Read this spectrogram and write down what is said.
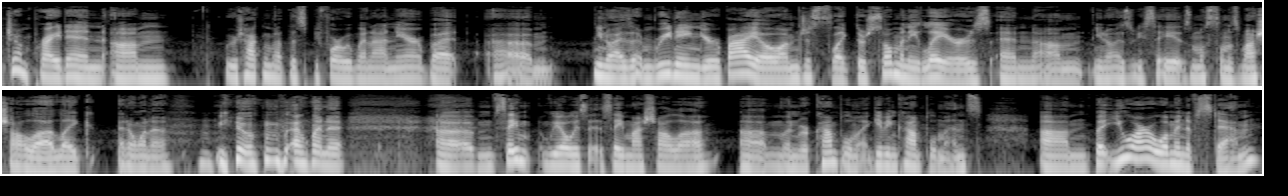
jump right in. Um, we were talking about this before we went on air, but um, you know, as I'm reading your bio, I'm just like, there's so many layers, and um, you know, as we say as Muslims, mashallah. Like, I don't want to, you know, I want to um, say we always say mashallah um, when we're compliment giving compliments. Um, but you are a woman of STEM,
